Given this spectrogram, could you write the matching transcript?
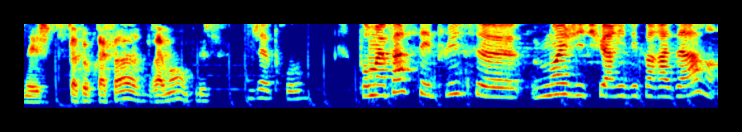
Mais c'est à peu près ça, vraiment en plus. j'approuve. Pour ma part, c'est plus. euh, moi, j'y suis arrivée par hasard.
